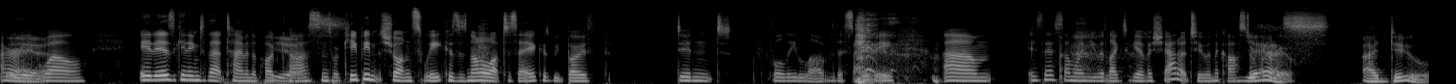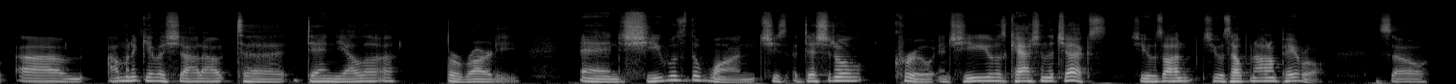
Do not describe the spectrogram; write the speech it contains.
All right. Yeah. Well, it is getting to that time in the podcast since we're keeping it short and sweet because there's not a lot to say because we both didn't fully love this movie. um, is there someone you would like to give a shout out to in the cast or crew? yes, I do. Um, I'm gonna give a shout out to Daniela Berardi, and she was the one. She's additional crew, and she was cashing the checks. She was on. She was helping out on payroll. So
